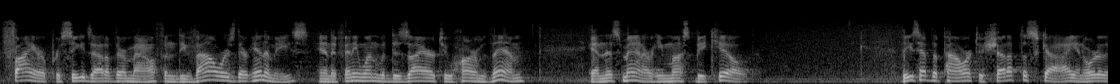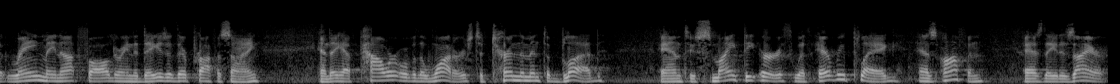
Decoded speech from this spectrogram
fire proceeds out of their mouth and devours their enemies. And if anyone would desire to harm them, in this manner he must be killed. These have the power to shut up the sky in order that rain may not fall during the days of their prophesying and they have power over the waters to turn them into blood and to smite the earth with every plague as often as they desire.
